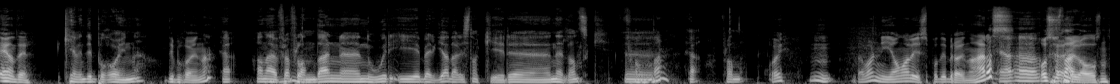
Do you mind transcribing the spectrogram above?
En gang til. Kevin De Bruyne. De Bruyne. Ja, Han er fra Flandern eh, nord i Belgia, der de snakker eh, nederlandsk. Eh, Flandern? ja, Flandern. Oi. Mm. Det var ny analyse på De Bruyne her, ass. Ja. Hva syns du, Gallosen?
